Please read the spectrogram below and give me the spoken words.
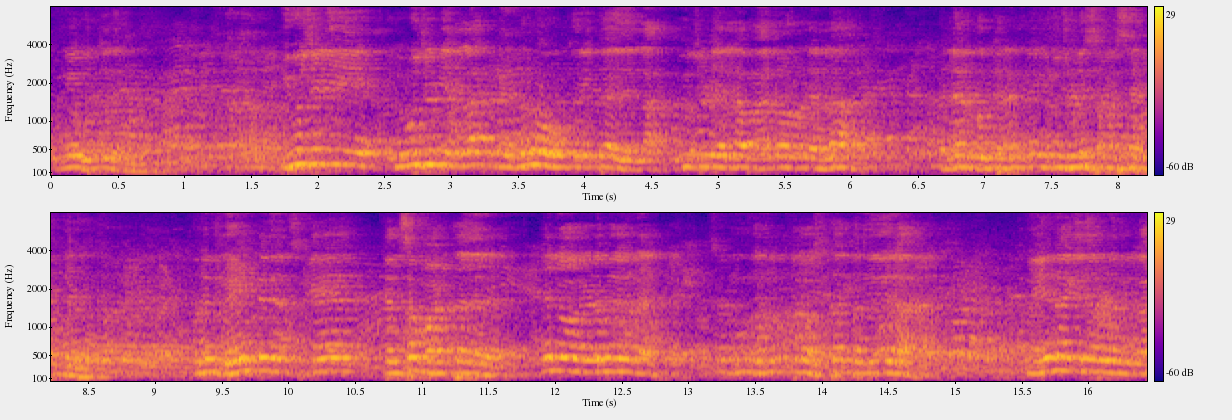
ನಿಮಗೆ ಗೊತ್ತಿದೆ. ಜಿ ಡಿ ಎಲ್ಲ ಕಡೆನೂ ಕರೀತಾ ಇದಿಲ್ಲ ಯುಜಿಡಿ ಎಲ್ಲ ಮ್ಯಾನುವಲ್ಗಳೆಲ್ಲ ಎಲ್ಲರಿಗೂ ಗೊತ್ತಿರೋ ಯುಜಿಡಿ ಸಮಸ್ಯೆ ಆಗ್ತಿದೆ. ಅಂದ್ರೆ ಮೇಂಟೆನೆನ್ಸ್ಗೆ ಕೆಲಸ ಮಾಡ್ತಾ ಇದ್ದಾರೆ. ಏನು ಎಡಬಲಿಯವರೇ ಸರ್, ನಿಮ್ಗೆ ಗಮನಕ್ಕೆ ಹೊಸದಾಗಿ ಬಂದಿದ್ದೀರ? ಏನಾಗಿದೆ ಮೇಡಮ್ ಈಗ?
